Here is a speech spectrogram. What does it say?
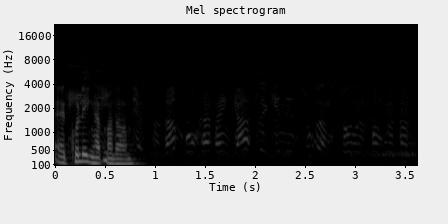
äh, Kollegen hat man da. Der Zusammenbruch hat ein Gasleck in den Zugangstunnel verursacht.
